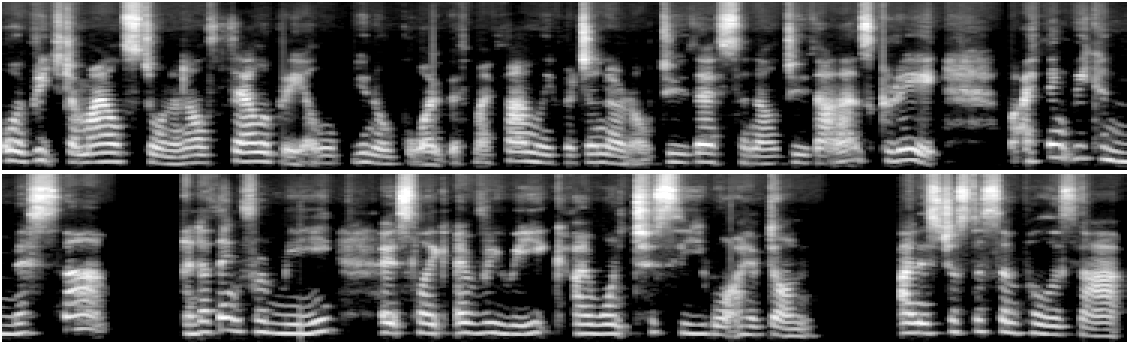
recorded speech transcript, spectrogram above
oh, I've reached a milestone and I'll celebrate, I'll, you know, go out with my family for dinner, I'll do this and I'll do that. That's great. But I think we can miss that. And I think for me, it's like every week I want to see what I have done and it's just as simple as that.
